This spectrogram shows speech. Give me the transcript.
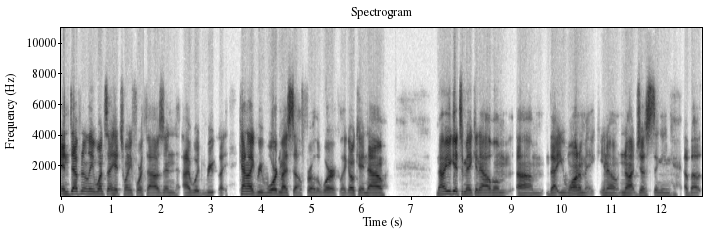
and definitely once I hit 24,000, I would re- like, kind of like reward myself for all the work. Like, okay, now, now you get to make an album um, that you want to make, you know, not just singing about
